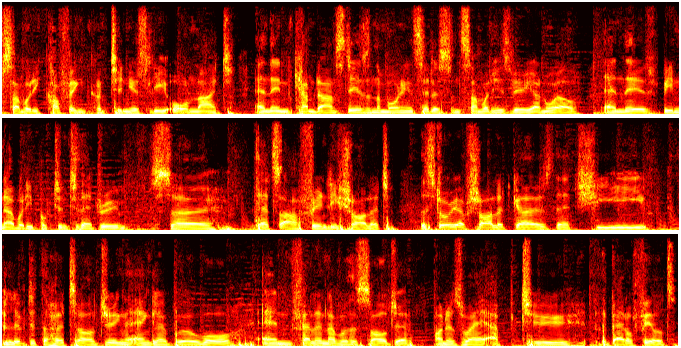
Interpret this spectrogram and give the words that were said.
somebody coughing continuously all night, and then come downstairs in the morning and say, listen, somebody is very unwell, and there's been nobody booked into that room. So that's our friendly Charlotte. The story of Charlotte goes that she lived at the hotel during the Anglo-Boer War and fell in love with a soldier on his way up to the battlefields.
